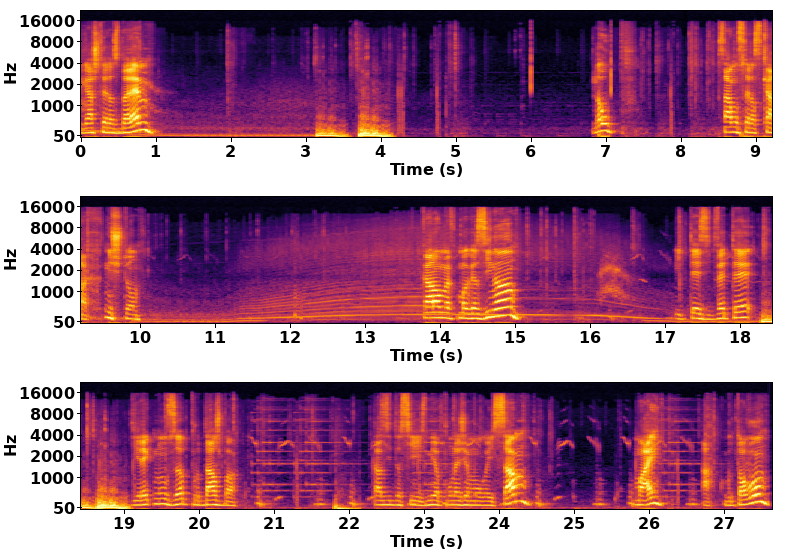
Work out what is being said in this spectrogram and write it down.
Сега ще разберем. Ноуп. Само се разкарах. Нищо. Караме в магазина. И тези двете директно за продажба. Тази да си я измия, понеже мога и сам. Май. А, готово.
